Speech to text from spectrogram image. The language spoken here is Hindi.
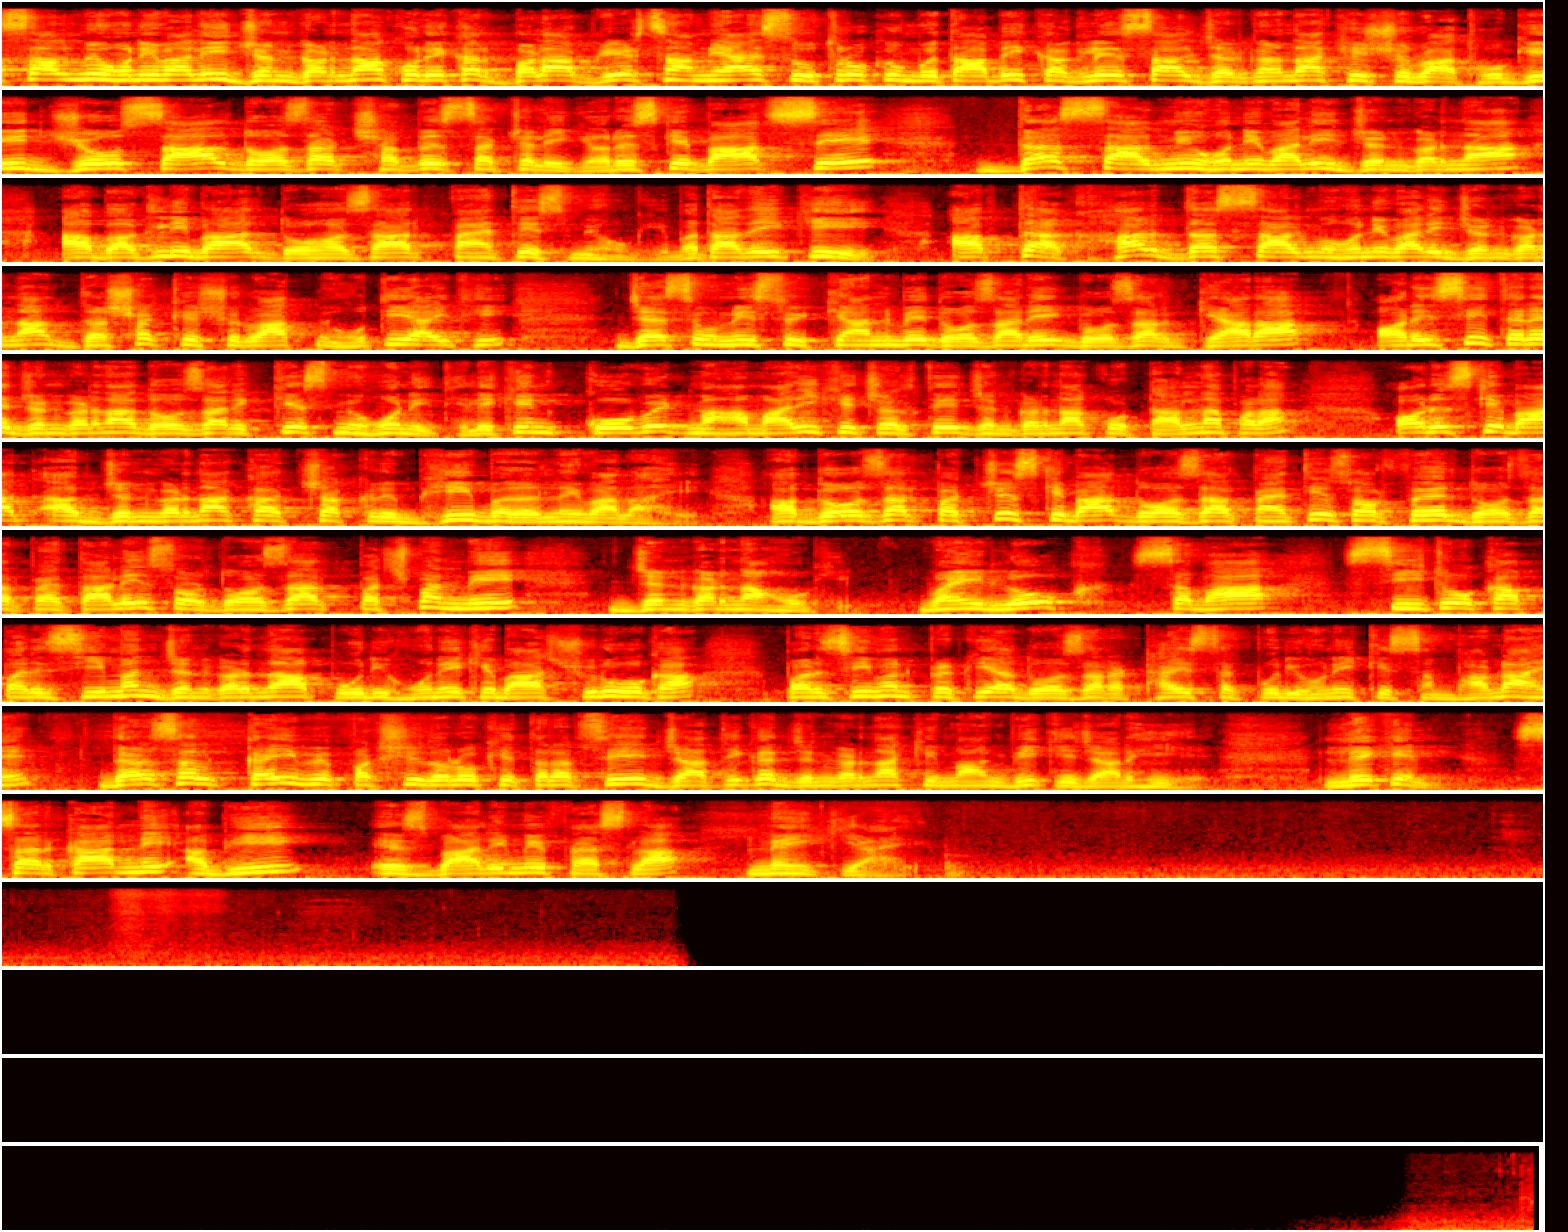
साल में होने वाली जनगणना को लेकर बड़ा अपडेट सामने आया सूत्रों के मुताबिक अगले साल जनगणना की शुरुआत होगी, जो साल 2026 तक चलेगी। और इसके बाद से 10 साल में होने वाली जनगणना अब अगली बार 2035 में होगी। बता दें कि अब तक हर 10 साल में होने वाली जनगणना दशक की शुरुआत में होती आई थी, जैसे उन्नीस सौ इक्यानवे और इसी तरह जनगणना 2021 में होनी थी। लेकिन कोविड महामारी के चलते जनगणना को टालना पड़ा, और इसके बाद अब जनगणना का चक्र भी बदलने वाला है। अब 2025 के बाद 2035 और फिर 2045 और 2055 में जनगणना होगी। वहीं लोकसभा सीटों का परिसीमन जनगणना पूरी होने के बाद शुरू होगा। परिसीमन प्रक्रिया 2028 तक पूरी होने की संभावना है। दरअसल कई विपक्षी दलों की तरफ़ से जातिगत जनगणना की मांग भी की जा रही है। लेकिन सरकार ने अभी इस बारे में फैसला नहीं किया है।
